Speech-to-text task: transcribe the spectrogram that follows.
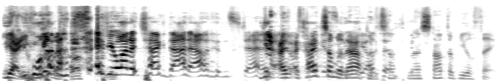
Yeah, you, you wanna, like if you want to check that out instead. Yeah, I, have had some of that, but it's not, that's not the real thing.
